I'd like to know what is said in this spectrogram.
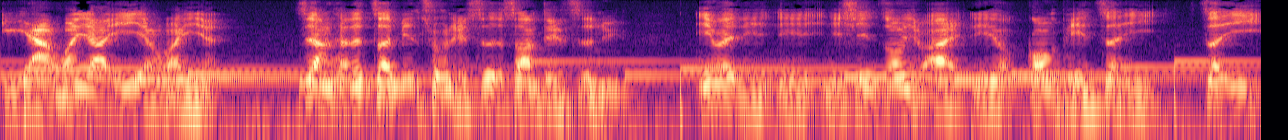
以牙还牙，以眼还眼，这样才能证明出你是上帝子女，因为你你你心中有爱，你有公平正义正义。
